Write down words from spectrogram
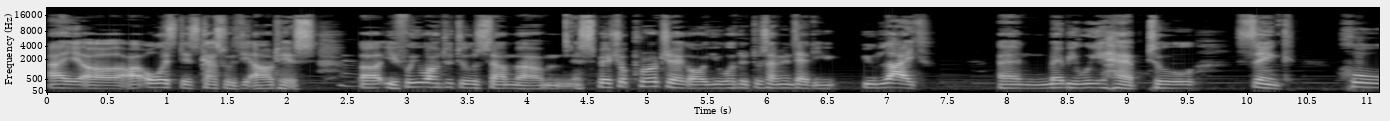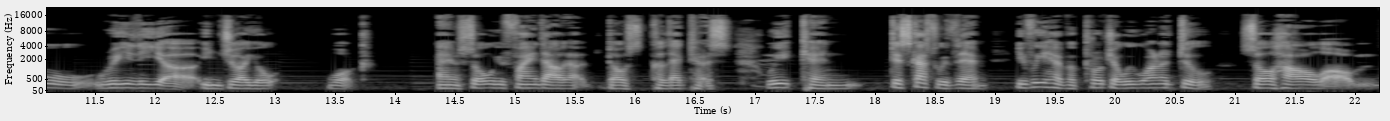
I uh, I always discuss with the artists. Mm. Uh, if we want to do some um, special project or you want to do something that you, you like, and maybe we have to think who really uh, enjoy your work, and so we find out uh, those collectors. We can discuss with them if we have a project we want to do. So how um,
